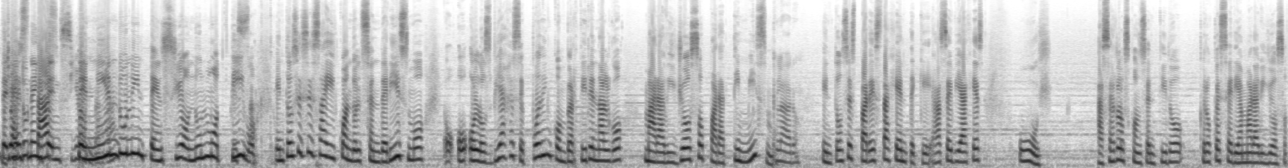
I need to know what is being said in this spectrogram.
teniendo una intención. Teniendo una intención, un motivo. Entonces es ahí cuando el senderismo o, los viajes se pueden convertir en algo maravilloso para ti mismo. Claro. Entonces para esta gente que hace viajes, uy, hacerlos con sentido creo que sería maravilloso.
